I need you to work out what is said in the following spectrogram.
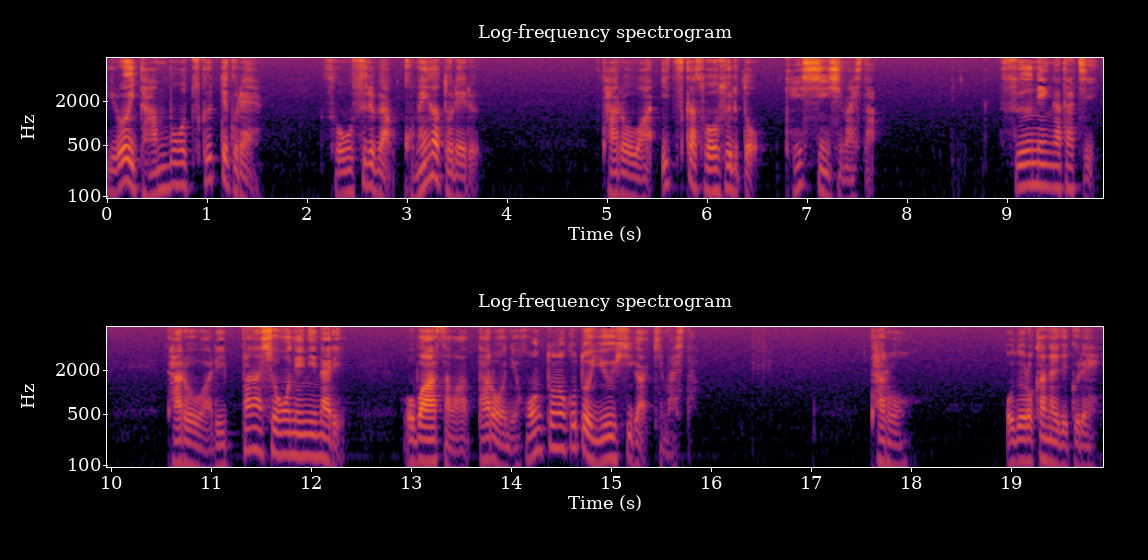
広い田んぼを作ってくれ。そうすれば米が取れる。太郎はいつかそうすると決心しました。数年が経ち、太郎は立派な少年になり、おばあさんは太郎に本当のことを言う日が来ました。太郎、驚かないでくれ。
